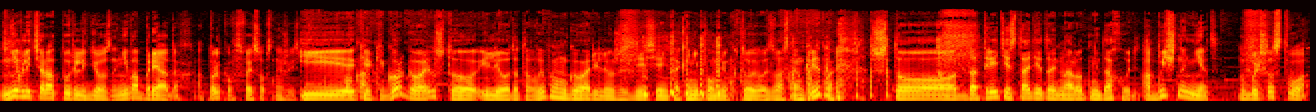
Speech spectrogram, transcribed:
Не в литературе религиозной, не в обрядах, а только в своей собственной жизни. И О, как. Киркегор говорил, что, или вот это вы, по-моему, говорили уже здесь, я так и не помню, кто из вас конкретно, что до третьей стадии это народ не доходит. Обычно нет. Ну, большинство.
